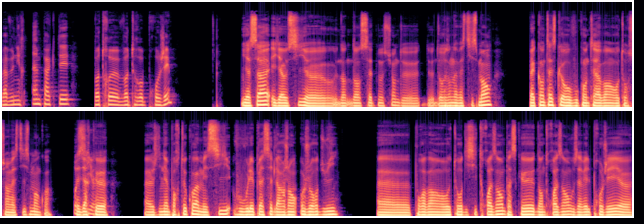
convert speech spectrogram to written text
va venir impacter votre, votre projet. Il y a ça, et il y a aussi euh, dans, dans cette notion de- d'horizon d'investissement, bah, quand est-ce que vous comptez avoir un retour sur investissement quoi? C'est-à-dire ouais. que, je dis n'importe quoi, mais si vous voulez placer de l'argent aujourd'hui euh, pour avoir un retour d'ici trois ans, parce que dans trois ans, vous avez le projet euh,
